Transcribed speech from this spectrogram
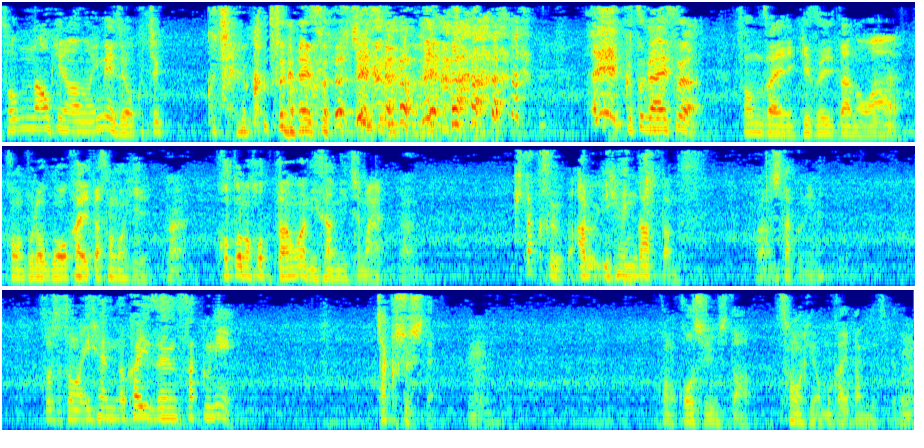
そんな沖縄のイメージを口、口、覆す。覆す存在に気づいたのは、はい。このブログを書いたその日、はい。事の発端は2、3日前。はい。帰宅するとある異変があったんです。はい。自宅にね。そしてその異変の改善策に着手して、うこの更新したその日を迎えたんですけど、んうん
